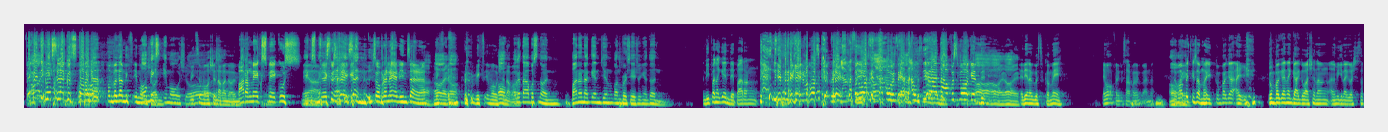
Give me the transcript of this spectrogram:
Pero hindi mo pala gusto. Kumbaga, kumbaga mixed Oh, emotion. mixed emotion. Mixed emotion ako noon. Parang mekus-mekus. Mekus, mekus, mekus. Sobra na yan, insan ha. Ah, okay, oh. mixed Oh, emotion ako. pagkatapos nun, paano nag-end yung conversation niya dun? Hindi pa nag-end eh. Parang, Hindi mo na-get mo. Wait lang kasi. Huwag mo tapos. Tinatapos mo Hindi agad eh. natapos mo agad Oh, eh. okay, okay. edi nag-gusto kami. Ewan ko, pinag-usapan ko ano. Okay. Lumapit ka sa mic. Kumbaga, ay, kumbaga nagagawa siya ng, ano may ginagawa siya sa,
